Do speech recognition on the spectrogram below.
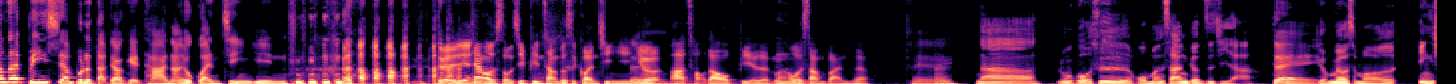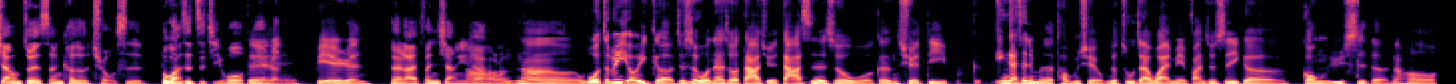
放在冰箱，不能打电话给他，然后又关静音。对，因为像我手机平常都是关静音，因为很怕吵到别人嘛，嗯或者上班这样。对嗯那如果是我们三个自己啊，对，有没有什么印象最深刻的糗事？不管是自己或别人，别人对，来分享一下好了。那我这边有一个，就是我那时候大学大四的时候，我跟学弟应该是你们的同学，我们就住在外面，反正就是一个公寓式的，然后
